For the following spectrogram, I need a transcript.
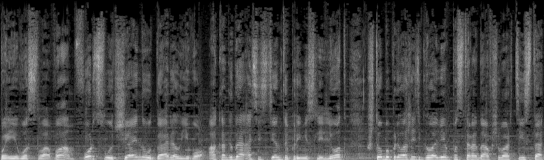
По его словам, Форд случайно ударил его, а когда ассистенты принесли лед, чтобы приложить к голове пострадавшего артиста,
